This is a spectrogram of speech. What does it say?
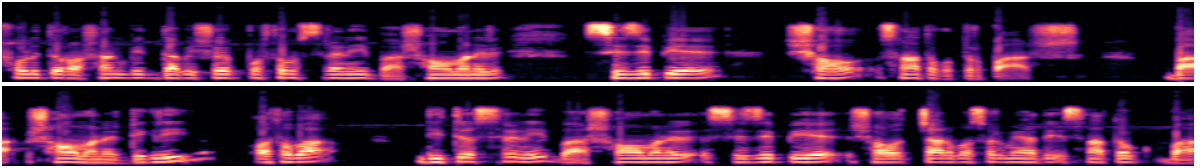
ফলিত রসায়নবিদ্যা বিষয়ে প্রথম শ্রেণি বা সমমানের সিজিপিএ সহ স্নাতকোত্তর পাস বা সমমানের ডিগ্রি অথবা দ্বিতীয় শ্রেণি বা সমমানের সিজিপিএ সহ চার বছর মেয়াদী স্নাতক বা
